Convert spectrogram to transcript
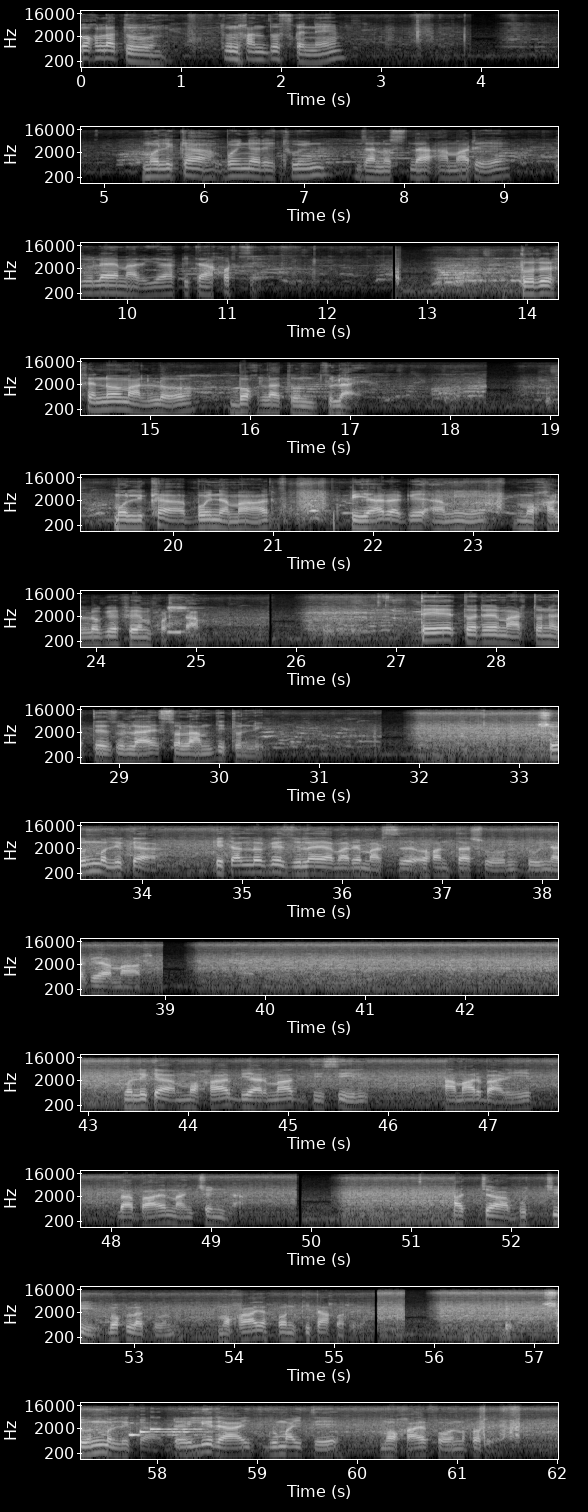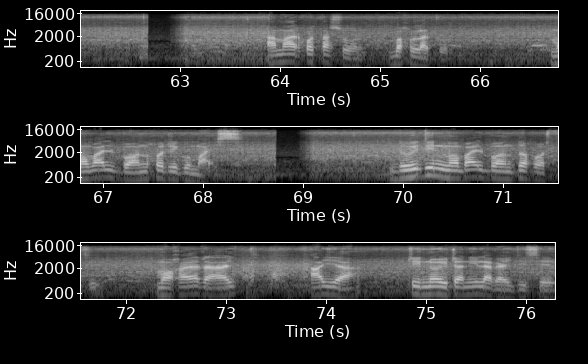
বকলা তুন তুন খান্তস কেনে। মল্লিকা বইনারে তুই জানস আমারে জুলাই মারিয়া পিতা করছে তোরে কেন মারল বকলা তুন জুলাই। মল্লিকা বইনামার বিয়ার আগে আমি মখার লগে প্রেম করতাম তে তোরে মারতনেতে জুলাই, সালাম দিতনি শুন মল্লিকা কেটার লগে জুলাই আমারে মারছে ওখানটা শুন, তুই নাগে আমার। মল্লিকা, মহা বিয়ার মাত দিছিল, আমার বাড়িত বাবাই মানছেন না। আচ্ছা বুঝছি বকলাতুন মহা এখন কিতা করে? শুন মল্লিকা ডেইলি রাত ঘুমাইতে মখায় ফোন করে। আমার কথা শুন বখলাটো মোবাইল বন্ধ করে ঘুমাইস। দুই দিন মোবাইল বন্ধ করছি। মখায় রাত আইয়া টিনো ইটানি লাগাই দিছে।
